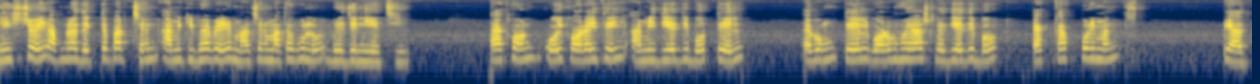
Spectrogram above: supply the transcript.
নিশ্চয়ই আপনারা দেখতে পাচ্ছেন আমি কীভাবে মাছের মাথাগুলো ভেজে নিয়েছি। এখন ওই কড়াইতেই আমি দিয়ে দিব তেল এবং তেল গরম হয়ে আসলে দিয়ে দেব এক কাপ পরিমাণ পেঁয়াজ।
